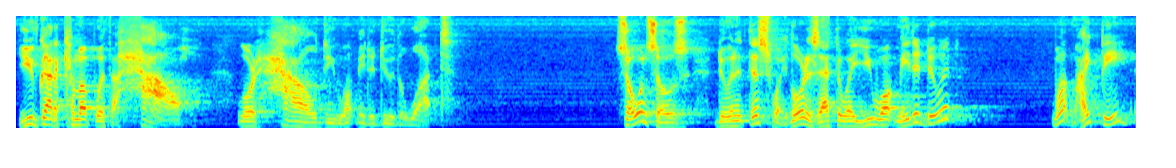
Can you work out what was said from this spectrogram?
You've got to come up with a how. Lord, how do you want me to do the what? So and so's doing it this way. Lord, is that the way you want me to do it? Well, it might be,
